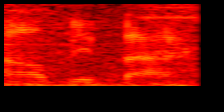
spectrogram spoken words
I'll be back.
